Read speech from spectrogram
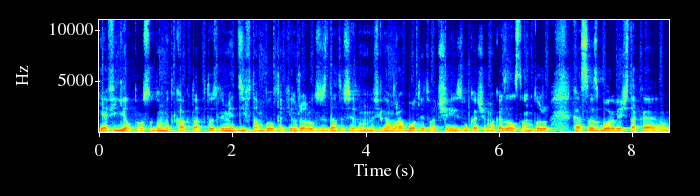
Я офигел просто, думаю, как так? То есть для меня Див там был таким уже рок-звезда, то есть я думаю, нафига он работает вообще, и звукачем оказался там тоже кассовые сборы, вещь такая, он,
